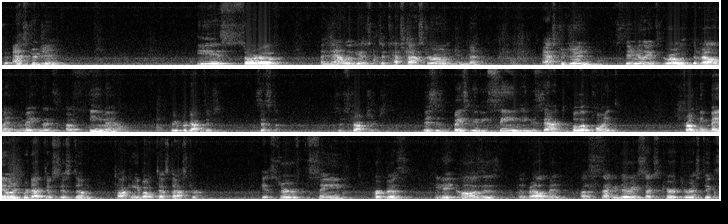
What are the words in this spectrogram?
So estrogen is sort of analogous to testosterone in men. Estrogen stimulates growth, development, and maintenance of female reproductive system so structures. This is basically the same exact bullet point from the male reproductive system talking about testosterone. It serves the same purpose, and it causes the development of secondary sex characteristics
